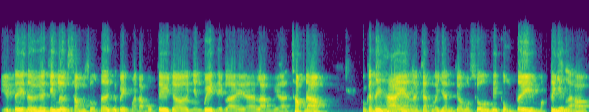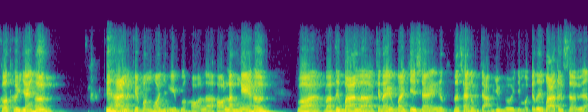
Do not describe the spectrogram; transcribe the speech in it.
Thì đi từ à, chiến lược xong xuống tới cái việc mà đặt mục tiêu cho nhân viên thì là làm à, top down. Còn cách thứ hai á, là cách mà dành cho một số cái công ty mà thứ nhất là họ có thời gian hơn. Thứ hai là cái văn hóa doanh nghiệp của họ là họ lắng nghe hơn. Và và thứ ba là cái này cũng phải chia sẻ nó sẽ đụng chạm nhiều người nhưng mà cái thứ ba thực sự á,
